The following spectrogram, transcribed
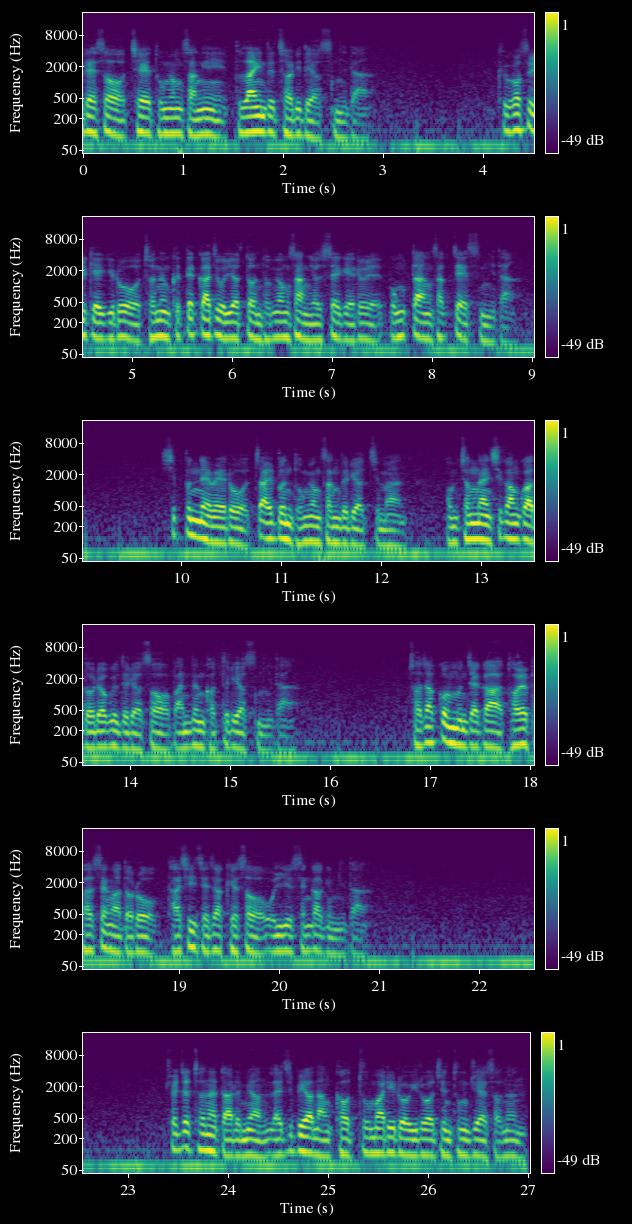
그래서 제 동영상이 블라인드 처리되었습니다. 그것을 계기로 저는 그때까지 올렸던 동영상 13개를 몽땅 삭제했습니다. 10분 내외로 짧은 동영상들이었지만 엄청난 시간과 노력을 들여서 만든 것들이었습니다. 저작권 문제가 덜 발생하도록 다시 제작해서 올릴 생각입니다. 최재천에 따르면 레즈비언 암컷 두 마리로 이루어진 둥지에서는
